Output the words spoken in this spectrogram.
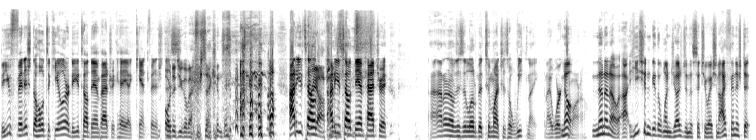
Do you finish the whole tequila, or do you tell Dan Patrick, "Hey, I can't finish"? This? Or did you go back for seconds? How do you tell? How do you tell Dan Patrick? I don't know if this is a little bit too much. It's a weeknight, and I work No, tomorrow. no, no, no. Uh, he shouldn't be the one judged in this situation. I finished it,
